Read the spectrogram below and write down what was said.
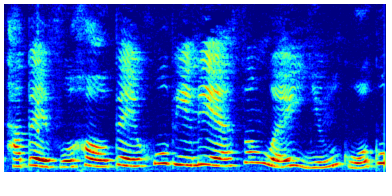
他被俘后被忽必烈封为营国公。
